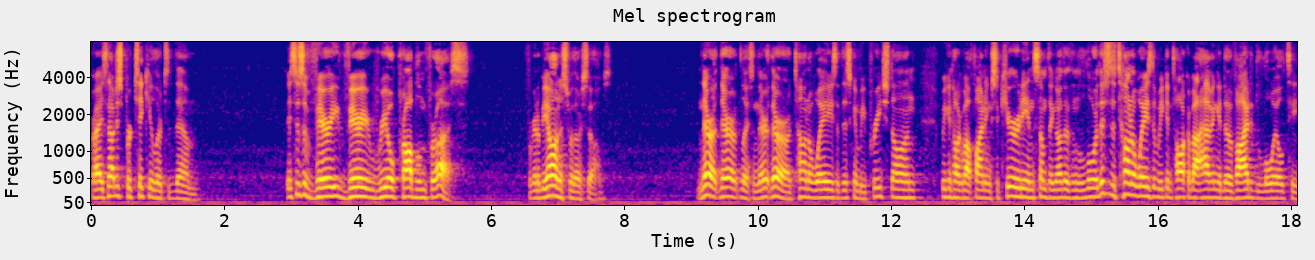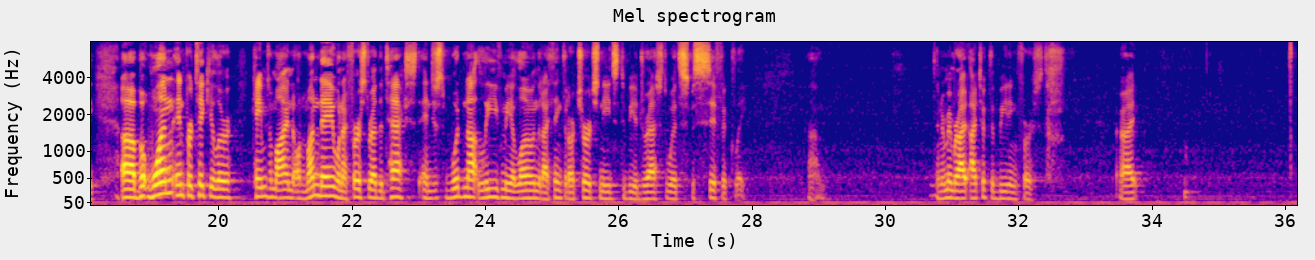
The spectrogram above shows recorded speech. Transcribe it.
Right? It's not just particular to them. This is a very, very real problem for us if we're going to be honest with ourselves. And there, are, there, listen, there, there are a ton of ways that this can be preached on. We can talk about finding security in something other than the Lord. There's a ton of ways that we can talk about having a divided loyalty. Uh, but one in particular came to mind on Monday when I first read the text and just would not leave me alone that I think that our church needs to be addressed with specifically. And remember, I, I took the beating first. All right?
